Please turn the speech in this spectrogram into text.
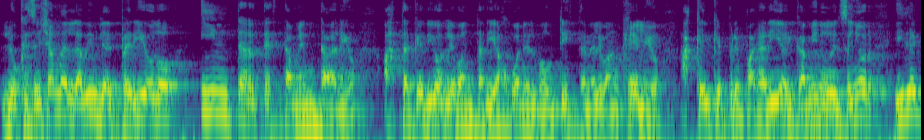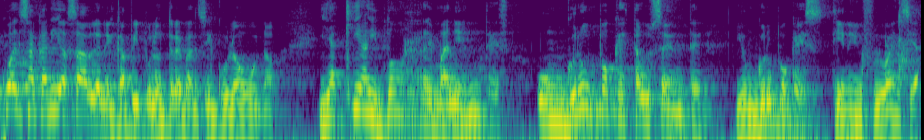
lo que se llama en la Biblia el periodo intertestamentario, hasta que Dios levantaría a Juan el Bautista en el Evangelio, aquel que prepararía el camino del Señor y del cual Zacarías habla en el capítulo 3, versículo 1. Y aquí hay dos remanentes, un grupo que está ausente y un grupo que tiene influencia.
